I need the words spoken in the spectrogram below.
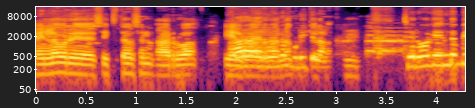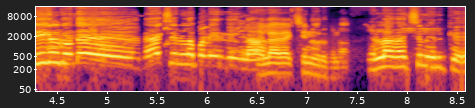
ஃபைனலாக ஒரு சிக்ஸ் தௌசண்ட் ஆறு ரூபா ஆறாயிரம் ரூபா ரூபாய்ல முடிக்கலாம். ம். சரி ஓகே இந்த பீகிளுக்கு வந்து வேக்சின் எல்லாம் பண்ணிருக்கீங்களா எல்லா வேக்சினும் இருக்குண்ணா. எல்லா வேக்சின் இருக்கு.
